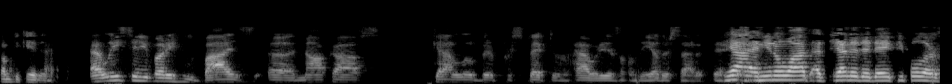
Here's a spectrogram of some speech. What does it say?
complicated. At least anybody who buys uh, knockoffs got a little bit of perspective of how it is on the other side of things. Yeah, and you know what? At the end of the day, people are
